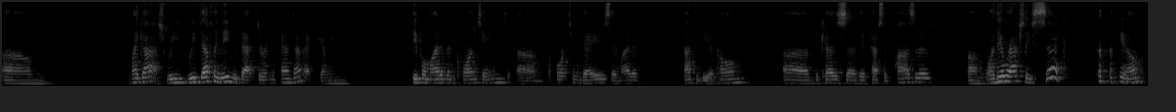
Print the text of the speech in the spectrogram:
Um, my gosh, we we definitely needed that during the pandemic. I mean, people might have been quarantined um, for 14 days. They might have had to be at home uh, because uh, they tested positive, um, or they were actually sick. you know,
